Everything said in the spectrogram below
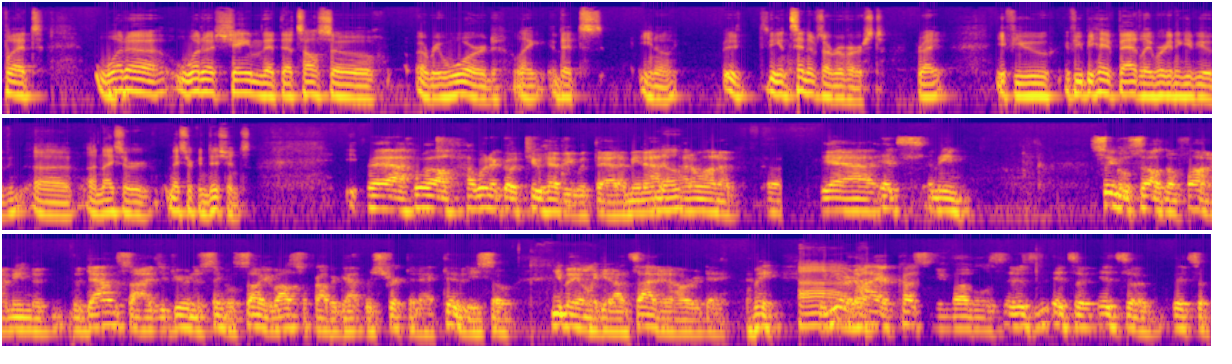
But what a what a shame that that's also a reward. Like that's you know it, the incentives are reversed, right? If you if you behave badly, we're going to give you uh, a nicer nicer conditions. Yeah, well, I wouldn't go too heavy with that. I mean, I, No? I don't want to. Uh, yeah, it's. I mean, single cell is no fun. I mean, the, the downsides, if you're in a single cell, you've also probably got restricted activity, so you may only get outside an hour a day. I mean, Ah, when you're in right. higher custody levels, there's, it's a it's a it's a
